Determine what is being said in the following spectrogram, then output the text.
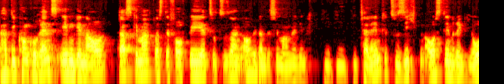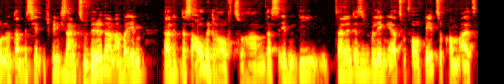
hat die Konkurrenz eben genau das gemacht, was der VfB jetzt sozusagen auch wieder ein bisschen machen will, nämlich die, die, die Talente zu sichten aus den Regionen und da ein bisschen, ich will nicht sagen zu wildern, aber eben da das Auge drauf zu haben, dass eben die Talente sich überlegen, eher zum VfB zu kommen, als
